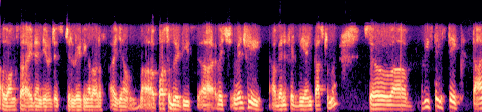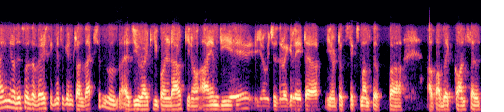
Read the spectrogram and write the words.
alongside and, you know, just generating a lot of, uh, you know, possibilities which eventually benefit the end customer. So uh, these things take time. You know, this was a very significant transaction, as you rightly pointed out. You know, IMDA, you know, which is the regulator, you know, took six months of uh, a public consult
